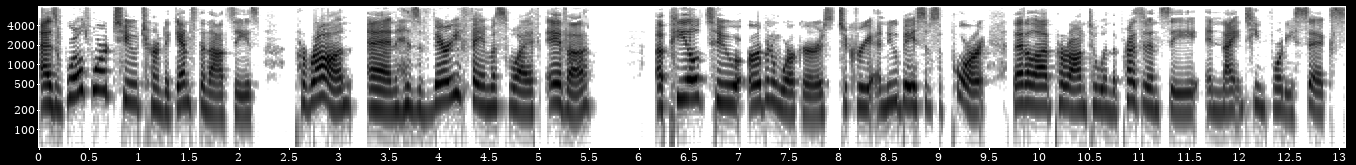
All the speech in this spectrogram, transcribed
As World War II turned against the Nazis, Perón and his very famous wife, Eva, appealed to urban workers to create a new base of support that allowed Perón to win the presidency in 1946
